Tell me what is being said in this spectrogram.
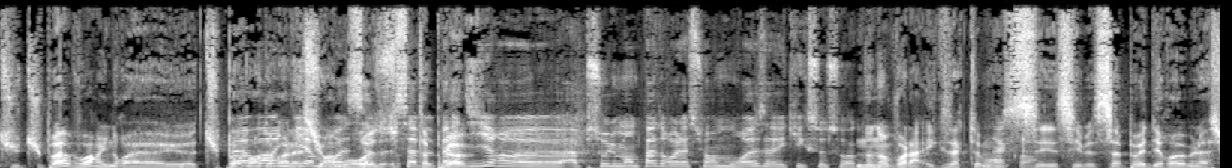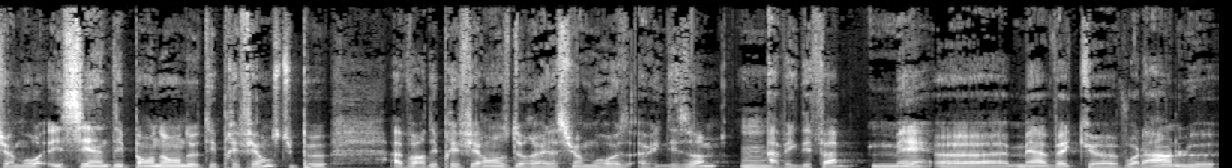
tu, tu peux avoir, une, euh, tu peux avoir, des une vie relations amoureuse. amoureuses. Ça, veut pas dire euh, absolument pas de relation amoureuse avec qui que ce soit. quoi. Non, non, voilà, exactement. Ça peut être des relations amoureuses et c'est indépendant de tes préférences. Tu peux avoir des préférences de relations amoureuses avec des hommes, Mhm. avec des femmes, mais, euh, mais avec, euh, voilà, le,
